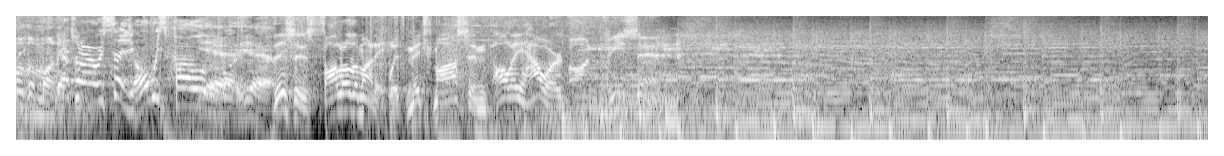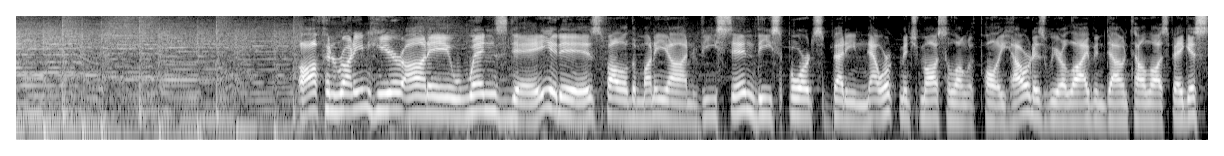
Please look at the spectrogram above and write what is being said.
Follow the money. That's what I always say. You always follow the money. yeah. This is Follow the Money with Mitch Moss and Pauly Howard on VSIN. Off and running here on a Wednesday. It is Follow the Money on VSIN, the Sports Betting Network. Mitch Moss along with Pauly Howard as we are live in downtown Las Vegas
